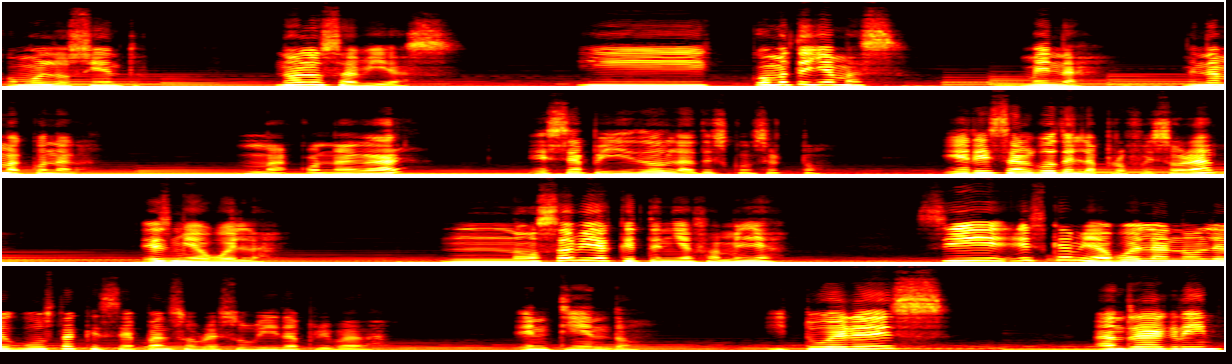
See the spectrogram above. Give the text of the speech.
¿cómo lo siento? No lo sabías. ¿Y cómo te llamas? Mena, Mena McConaughey. ¿McConaughey? Ese apellido la desconcertó. ¿Eres algo de la profesora? Es mi abuela. No sabía que tenía familia. Sí, es que a mi abuela no le gusta que sepan sobre su vida privada. Entiendo. ¿Y tú eres? Andrea Green.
